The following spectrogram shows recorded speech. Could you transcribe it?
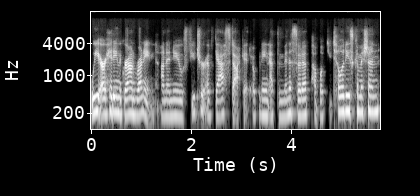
we are hitting the ground running on a new Future of Gas docket opening at the Minnesota Public Utilities Commission.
